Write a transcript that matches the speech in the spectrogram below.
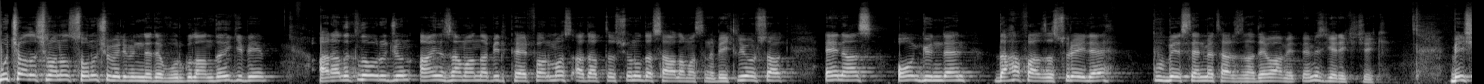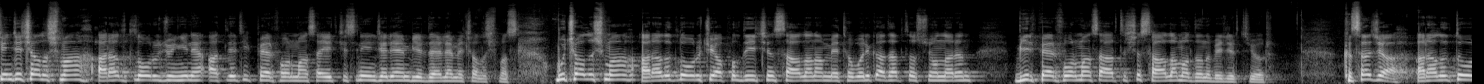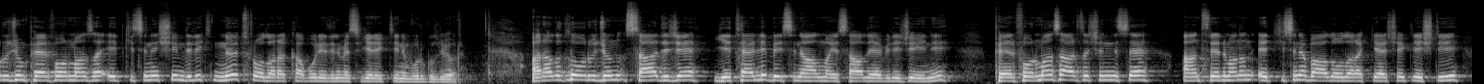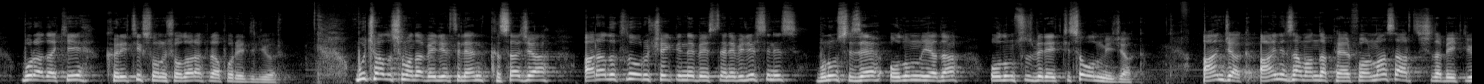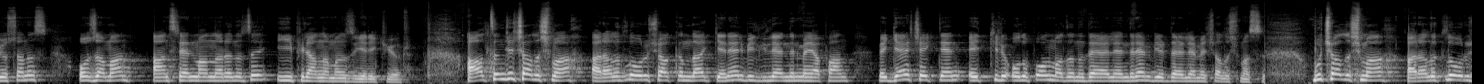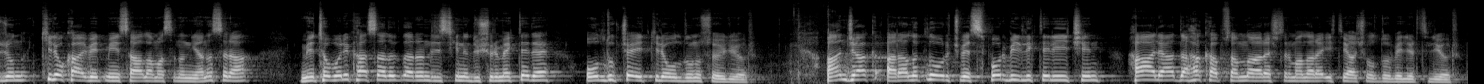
Bu çalışmanın sonuç bölümünde de vurgulandığı gibi aralıklı orucun aynı zamanda bir performans adaptasyonu da sağlamasını bekliyorsak en az 10 günden daha fazla süreyle bu beslenme tarzına devam etmemiz gerekecek. Beşinci çalışma aralıklı orucun yine atletik performansa etkisini inceleyen bir derleme çalışması. Bu çalışma aralıklı oruç yapıldığı için sağlanan metabolik adaptasyonların bir performans artışı sağlamadığını belirtiyor. Kısaca aralıklı orucun performansa etkisinin şimdilik nötr olarak kabul edilmesi gerektiğini vurguluyor. Aralıklı orucun sadece yeterli besini almayı sağlayabileceğini, performans artışının ise antrenmanın etkisine bağlı olarak gerçekleştiği buradaki kritik sonuç olarak rapor ediliyor. Bu çalışmada belirtilen kısaca aralıklı oruç şeklinde beslenebilirsiniz. Bunun size olumlu ya da olumsuz bir etkisi olmayacak. Ancak aynı zamanda performans artışı da bekliyorsanız o zaman antrenmanlarınızı iyi planlamanız gerekiyor. Altıncı çalışma aralıklı oruç hakkında genel bilgilendirme yapan ve gerçekten etkili olup olmadığını değerlendiren bir derleme çalışması. Bu çalışma aralıklı orucun kilo kaybetmeyi sağlamasının yanı sıra metabolik hastalıkların riskini düşürmekte de oldukça etkili olduğunu söylüyor. Ancak aralıklı oruç ve spor birlikteliği için hala daha kapsamlı araştırmalara ihtiyaç olduğu belirtiliyor.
